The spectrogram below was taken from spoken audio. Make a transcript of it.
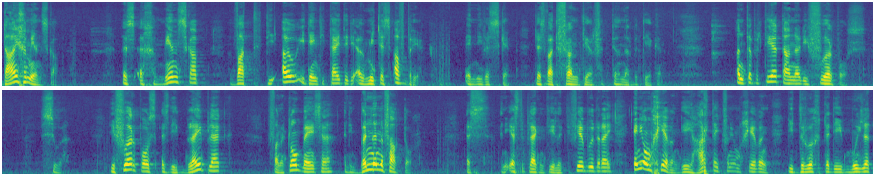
Daai gemeenskap is 'n gemeenskap wat die ou identiteite, die ou mites afbreek en nuwe skep. Dis wat frontier vir Tinder beteken. Interpreteer dan nou die voorpos so. Die voorpos is die blyplek van 'n klomp mense in die bindende faktor is in die eerste plek natuurlik die veeboerdery en die omgewing, die hardheid van die omgewing, die droogte, die moeilik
